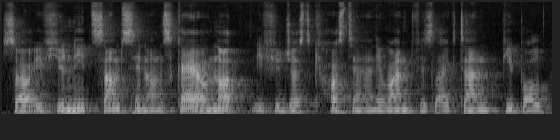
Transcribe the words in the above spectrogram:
So if you need something on scale, not if you just hosting an event with like 10 people,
